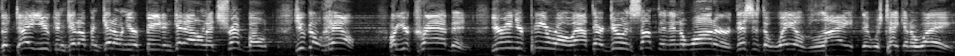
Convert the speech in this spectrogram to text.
The day you can get up and get on your feet and get out on that shrimp boat, you go help or you're crabbing. You're in your pirogue out there doing something in the water. This is the way of life that was taken away.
